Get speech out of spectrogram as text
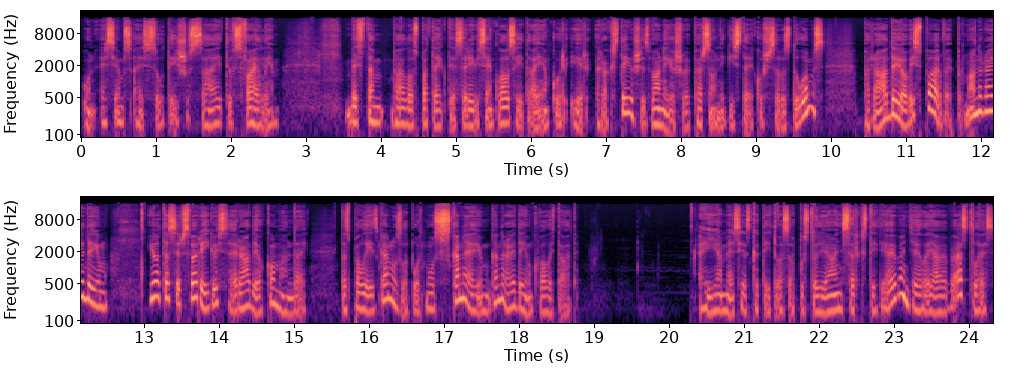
un es jums aizsūtīšu saiti uz failiem. Bez tam vēlos pateikties arī visiem klausītājiem, kuri ir rakstījuši, zvanījuši vai personīgi izteikuši savas domas par radio vispār vai par manu raidījumu, jo tas ir svarīgi visai radio komandai. Tas palīdz gan uzlabot mūsu skanējumu, gan raidījumu kvalitāti. Ja mēs ieskatītos apakstuļa Jāņa sarakstītajā evanģēlijā vai vēstulēs,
